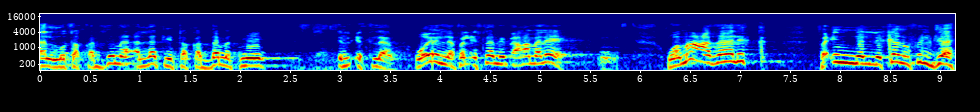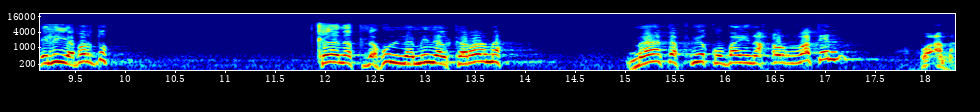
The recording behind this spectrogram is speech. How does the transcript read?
المتقدمة التي تقدمت مين الإسلام. وإلا فالإسلام يبقى عمل إيه؟ ومع ذلك فإن اللي كانوا في الجاهلية برضه كانت لهن من الكرامة ما تفرق بين حرة وأمة.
